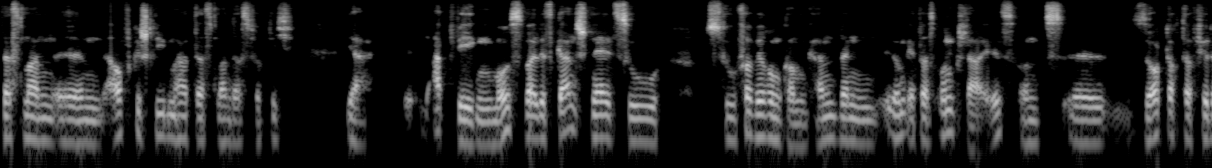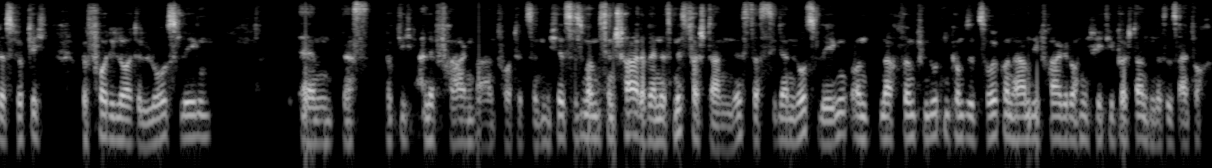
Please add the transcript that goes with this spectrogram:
das man ähm, aufgeschrieben hat, dass man das wirklich ja abwägen muss, weil es ganz schnell zu zu Verwirrung kommen kann, wenn irgendetwas unklar ist und äh, sorgt doch dafür, dass wirklich, bevor die Leute loslegen, ähm, dass wirklich alle Fragen beantwortet sind. Mich ist es immer ein bisschen schade, wenn es missverstanden ist, dass sie dann loslegen und nach fünf Minuten kommen sie zurück und haben die Frage doch nicht richtig verstanden. Das ist einfach,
